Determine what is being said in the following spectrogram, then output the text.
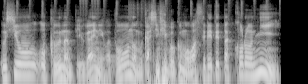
牛を食うなんていう概念は遠の昔に僕も忘れてた頃に、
